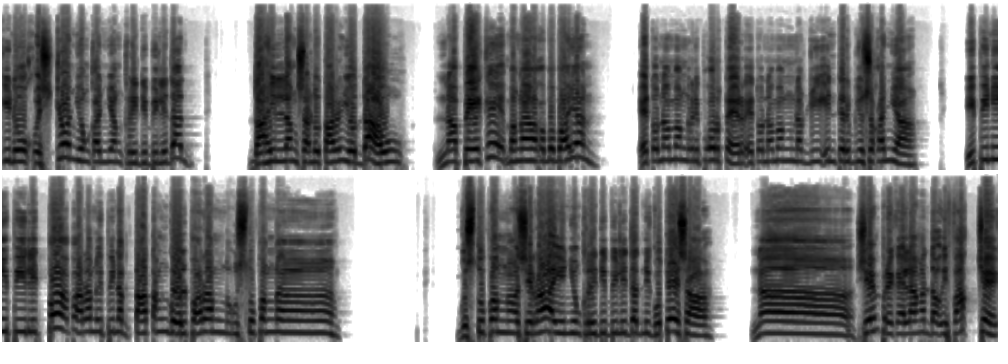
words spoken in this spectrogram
kinu-question yung kanyang kredibilidad. Dahil lang sa notaryo daw na peke, mga kababayan. Ito namang reporter, ito namang nag interview sa kanya, ipinipilit pa, parang ipinagtatanggol, parang gusto pang ah, gusto pang ah, sirain yung kredibilidad ni Gutesa na siyempre kailangan daw i-fact check.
